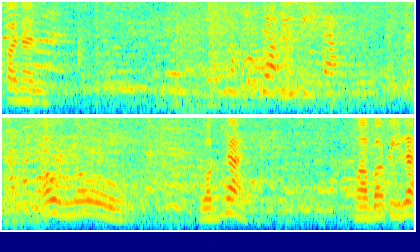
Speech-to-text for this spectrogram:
kanan. Oh no. Wag na. Mahaba pila.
